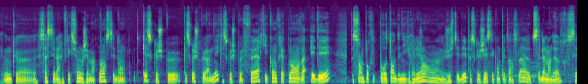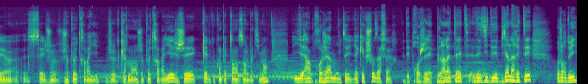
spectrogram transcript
Et donc euh, ça c'est la réflexion que j'ai maintenant, c'est donc qu'est-ce que je peux qu'est-ce que je peux amener, qu'est-ce que je peux faire qui concrètement va aider? Sans pour, pour autant dénigrer les gens, hein, juste aider parce que j'ai ces compétences-là, c'est de la main d'œuvre, c'est euh, c'est je, je peux travailler, je clairement je peux travailler, j'ai quelques compétences dans le bâtiment, il y a un projet à monter, il y a quelque chose à faire. Des projets plein la tête, des idées bien arrêtées. Aujourd'hui,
